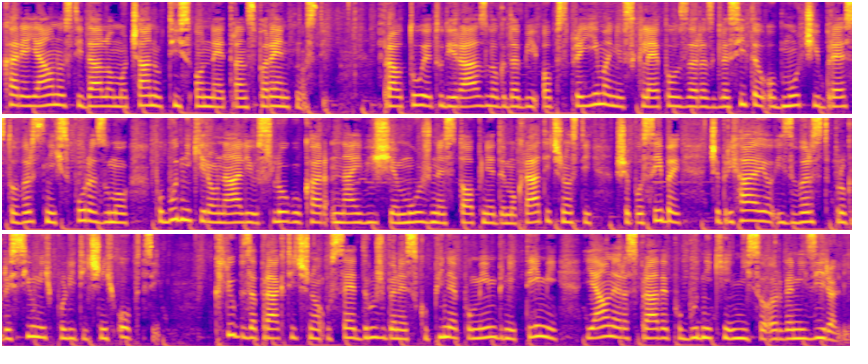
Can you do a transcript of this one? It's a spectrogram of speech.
kar je javnosti dalo močan vtis o netransparentnosti. Prav to je tudi razlog, da bi ob sprejemanju sklepov za razglasitev območij brez tovrstnih sporazumov pobudniki ravnali v slogu kar najvišje možne stopnje demokratičnosti, še posebej, če prihajajo iz vrst progresivnih političnih opcij. Kljub za praktično vse družbene skupine pomembni temi, javne razprave pobudniki niso organizirali.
